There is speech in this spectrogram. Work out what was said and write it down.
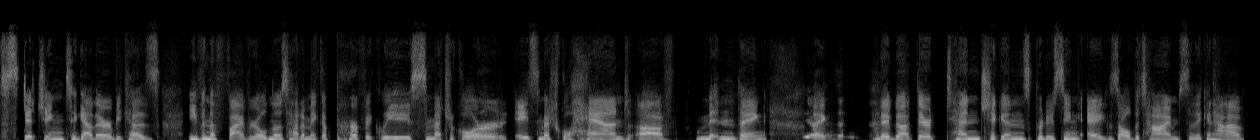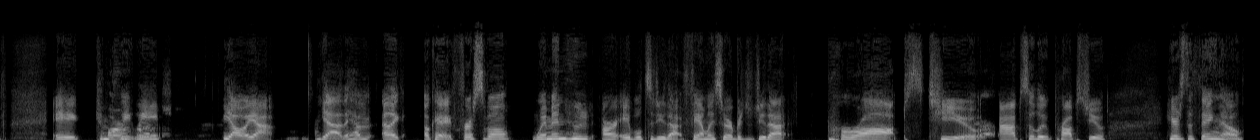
stitching together because even the five year old knows how to make a perfectly symmetrical or asymmetrical hand uh, mitten thing. Yeah, Like, They've got their 10 chickens producing eggs all the time so they can have a completely. Yeah, oh, yeah. Yeah, they have, like, okay, first of all, women who are able to do that, families who are able to do that, props to you. Absolute props to you. Here's the thing though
